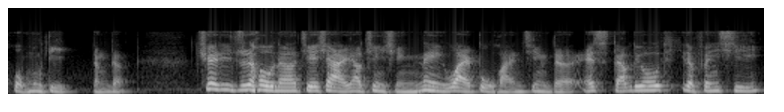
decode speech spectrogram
或目的等等，确立之后呢，接下来要进行内外部环境的 SWOT 的分析。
